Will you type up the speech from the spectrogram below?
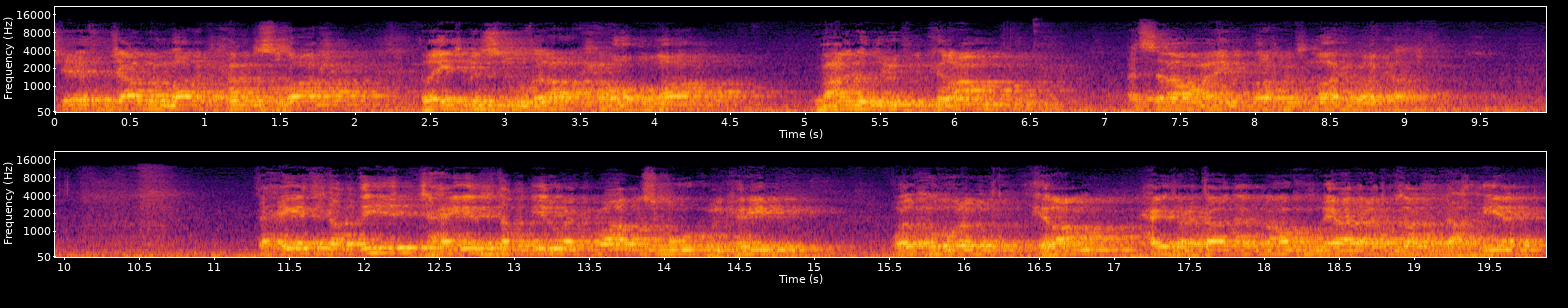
الشيخ جابر مبارك حمد الصباح رئيس مجلس الوزراء حفظه الله معنا الضيوف الكرام السلام عليكم ورحمة الله وبركاته. تحية تقدير تحية تقدير واكبار لسموكم الكريم والحضور الكرام حيث اعتاد ابنائكم قيادات وزارة الداخليه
